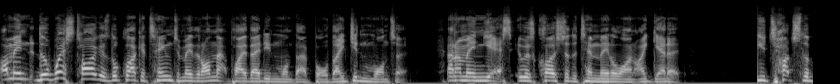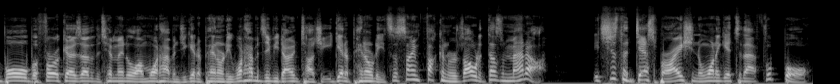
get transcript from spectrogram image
I mean, the West Tigers look like a team to me that on that play they didn't want that ball. They didn't want it. And I mean, yes, it was close to the 10 metre line. I get it. You touch the ball before it goes over the 10 metre line. What happens? You get a penalty. What happens if you don't touch it? You get a penalty. It's the same fucking result. It doesn't matter. It's just a desperation to want to get to that football.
